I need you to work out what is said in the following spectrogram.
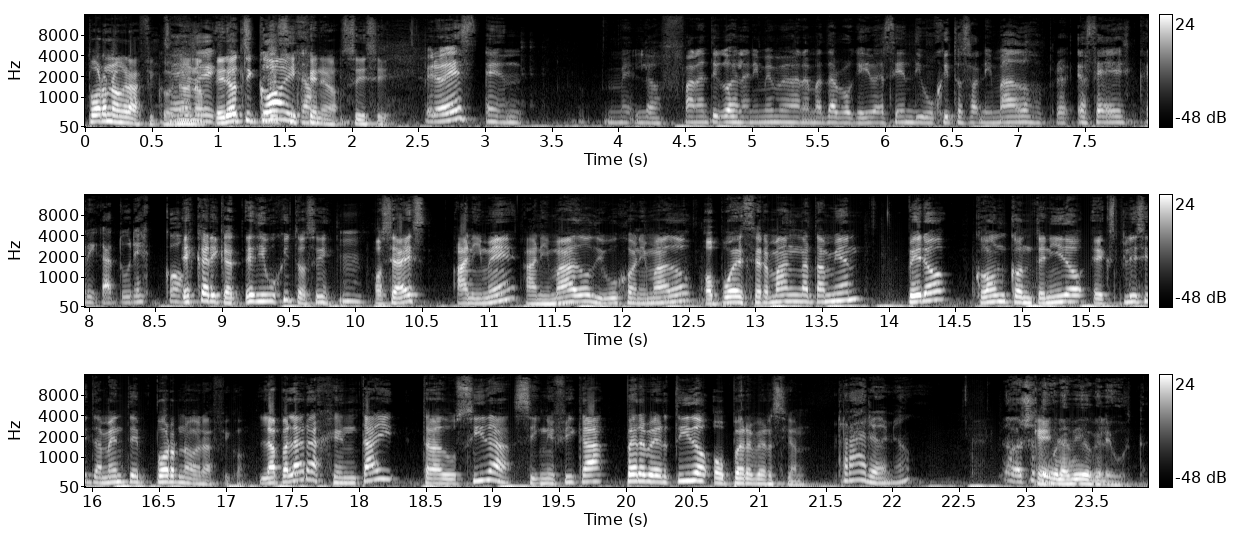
Pornográfico, no, no. Erótico y género, sí, sí. Pero es en. los fanáticos del anime me van a matar porque iba a decir en dibujitos animados, pero, o sea, es caricaturesco. Es, es dibujito, sí. Mm. O sea, es anime, animado, dibujo animado, o puede ser manga también, pero con contenido explícitamente pornográfico. La palabra hentai traducida significa pervertido o perversión. Raro, ¿no? No, yo tengo un amigo que le gusta.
